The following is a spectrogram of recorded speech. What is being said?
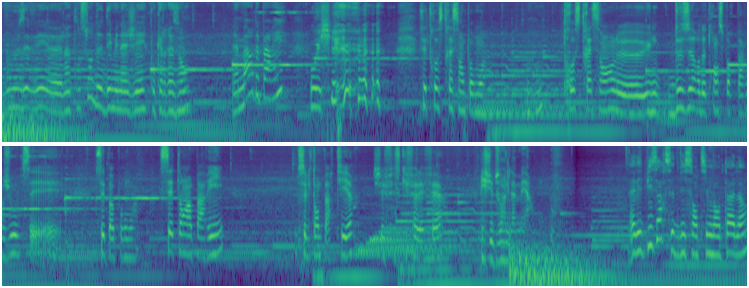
Vous avez euh, l'intention de déménager Pour quelle raison? La marre de Paris? Oui. c'est trop stressant pour moi. Trop stressant. Le, une, deux heures de transport par jour, c'est pas pour moi. Sept ans à Paris, c'est le temps de partir. J'ai fait ce qu'il fallait faire. Et j'ai besoin de la mer. Elle est bizarre, cette vie sentimentale. hein.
